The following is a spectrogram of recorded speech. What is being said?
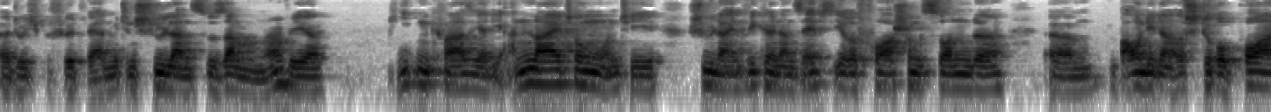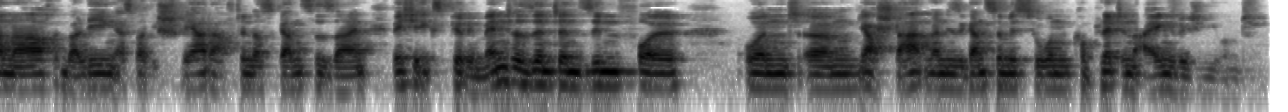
äh, durchgeführt werden mit den Schülern zusammen. Ne? Wir bieten quasi ja die Anleitung und die Schüler entwickeln dann selbst ihre Forschungssonde, ähm, bauen die dann aus Styropor nach, überlegen erstmal, wie schwer darf denn das Ganze sein, welche Experimente sind denn sinnvoll? Und ähm, ja, starten dann diese ganze Mission komplett in Eigenregie. Und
